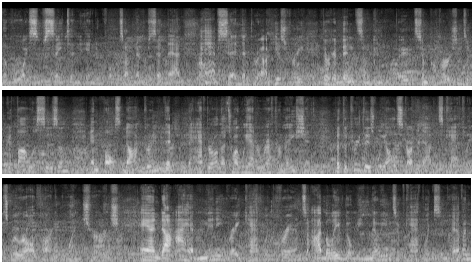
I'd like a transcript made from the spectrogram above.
the voice of Satan. End of quotes. I've never said that. I have said that throughout history there have been some con- some perversions of Catholicism and false doctrine. That after all, that's why we had a Reformation. But the truth is, we all started out as Catholics. We were all part of one church, and uh, I have many great Catholic friends. I believe there'll be millions of Catholics in heaven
